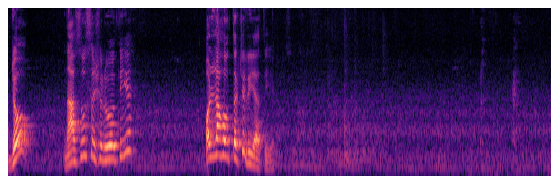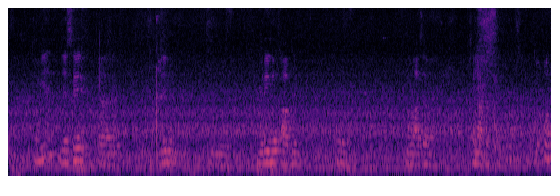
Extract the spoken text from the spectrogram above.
جو ناسوس سے شروع ہوتی ہے اور لاہور تک چلی جاتی ہے تو یہ جیسے آ، جن مریدوں کو آپ نے وہ نوازا ہے خلافت سے تو ان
